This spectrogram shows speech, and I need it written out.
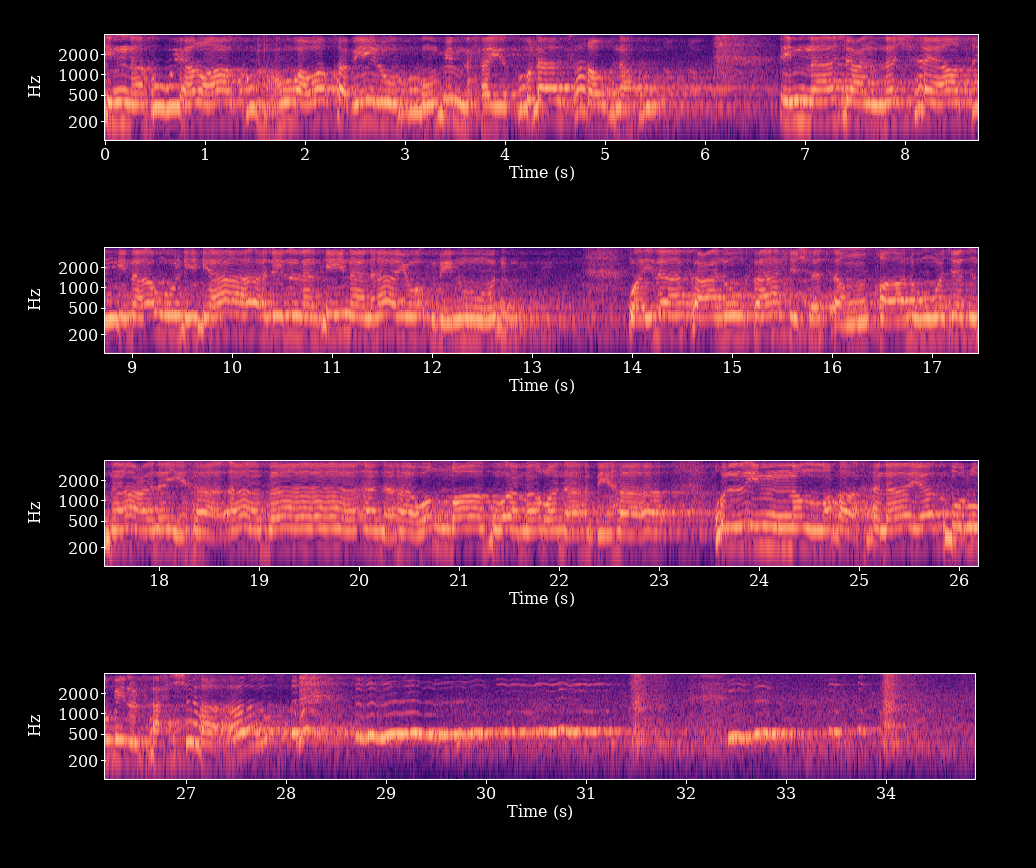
إنه يراكم هو وقبيله من حيث لا ترونه. إنا جعلنا الشياطين أولياء للذين لا يؤمنون. وإذا فعلوا فاحشة قالوا وجدنا عليها آباءنا والله أمرنا بها. قل إن الله لا يأمر بالفحشاء.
